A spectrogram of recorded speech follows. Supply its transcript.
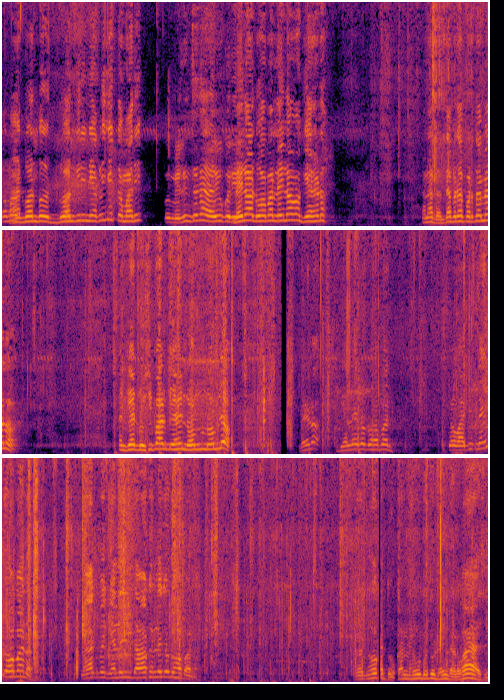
હતા ડોન ડોનગીરી નીકળી જાય તમારી? મેલીન જતા રહ્યું કરી લઈ લો ડોબા લઈ લો ઘેર હેડો. અને આ ધંધા બધા પડતા મેલો. અને ઘેર ડોસી પાડ બે રોમનું નોમ લ્યો. લઈ લો ઘેર લઈ લો ડોહા તો વાજી જ નહીં ડોહા પર ના તો ભાઈ ઘેર લઈને દવાખાને લેજો ડોહા જો કે દુકાન ને એવું બધું લઈને લડવા આવ્યા છે.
